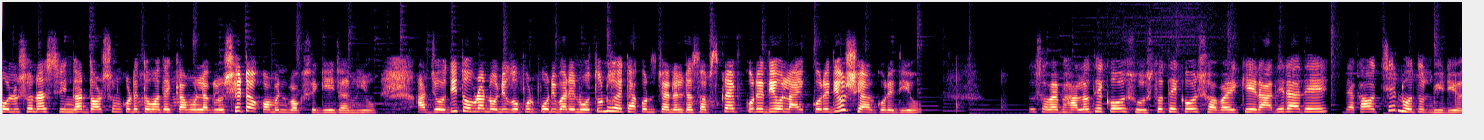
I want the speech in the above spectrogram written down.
গোলুসোনার শৃঙ্গার দর্শন করে তোমাদের কেমন লাগল সেটাও কমেন্ট বক্সে গিয়ে জানিও। আর যদি তোমরা ননীগোপুর পরিবারে নতুন হয়ে থাকো, চ্যানেলটা সাবস্ক্রাইব করে দিও লাইক করে দিও। শেয়ার করে দিও। তো সবাই ভালো থেকো, সুস্থ থেকো, সবাইকে রাধে রাধে। দেখা হচ্ছে নতুন ভিডিও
